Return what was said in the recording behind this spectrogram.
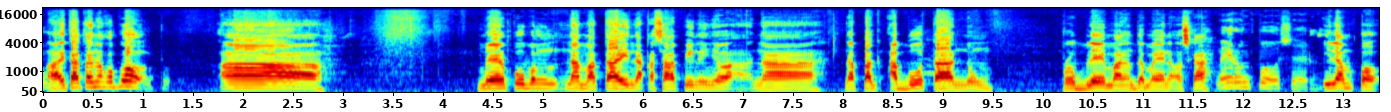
Ah, itatanong ko po, ah, meron po bang namatay na kasapi ninyo ah, na napag-abutan nung problema ng damayan ng Oscar? Mayroon po, sir. Ilan po?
